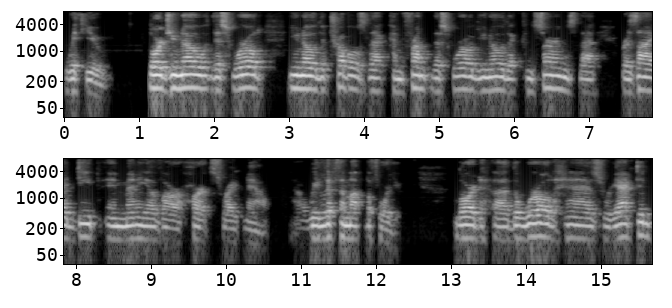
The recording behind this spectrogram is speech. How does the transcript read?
with you. Lord, you know this world. You know the troubles that confront this world. You know the concerns that reside deep in many of our hearts right now. Uh, we lift them up before you. Lord, uh, the world has reacted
